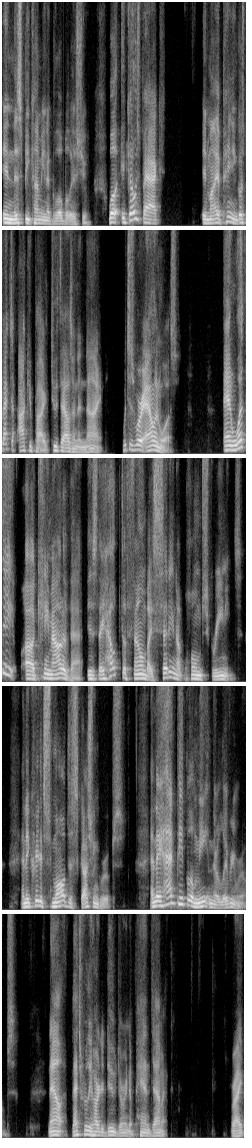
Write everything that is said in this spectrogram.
in this becoming a global issue? Well, it goes back, in my opinion, goes back to Occupy 2009, which is where Alan was. And what they uh, came out of that is they helped the film by setting up home screenings and they created small discussion groups and they had people meet in their living rooms. Now, that's really hard to do during a pandemic, right?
